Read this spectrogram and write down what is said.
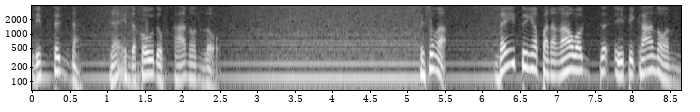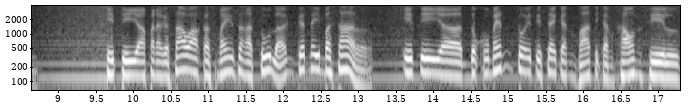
lintag na yeah, in the code of canon law Iso nga, dahito nga panangawag iti kanon, iti uh, panagasawa kas may nga tulag kat naibasar. Iti uh, dokumento iti Second Vatican Council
